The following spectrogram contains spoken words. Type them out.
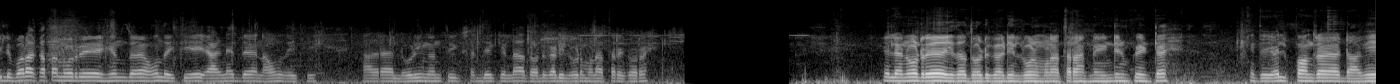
ಇಲ್ಲಿ ಬರಕತ್ತ ನೋಡ್ರಿ. ಹಿಂದೆ ಒಂದೈತಿ ಎರಡನೇದು ನಮ್ದು ಐತಿ. ಆದ್ರೆ ಲೋಡಿಂಗ್ ಅಂತೂ ಈಗ ಸದ್ಯಕ್ಕಿಲ್ಲ. ದೊಡ್ಡ ಗಾಡಿ ಲೋಡ್ ಮಾಡತ್ತಾರ ಈಗ ಇಲ್ಲ ನೋಡ್ರಿ, ಇದು ದೊಡ್ಡ ಗಾಡಿ ಲೋಡ್ ಮಾಡತ್ತಾರ. ಇಂಡಿಯನ್ ಪಾಯಿಂಟ್ ಇದು ಎಲ್ಲಿಪ್ಪ ಅಂದ್ರೆ ಡಾವೇ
